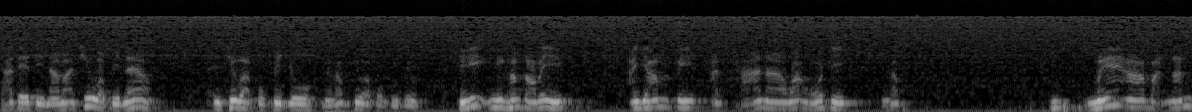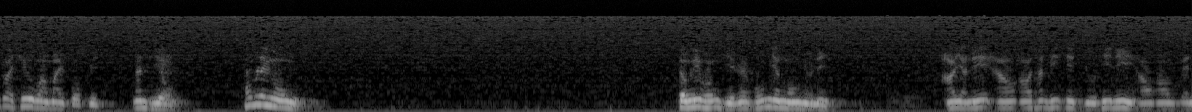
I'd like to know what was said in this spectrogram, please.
ชาเตตินามาชื่อว่าปิดแล้วชื่อว่าปกปิดอยู่นะครับ ชื่อว่าปกปิดอยู่ทีนี้มีคำตอบไปอีกอายามปิอัฏฐานาวะโหตินะครับ แม้อาบัตินั้นก็ชื่อว่าไม่ปกปิดนั่นเทียวผมเลยงง ตรงนี้ผมขีดไว้ผมยังงงอยู่นี่เอาอย่างนี้เอาเอาท่านพิจิตอยู่ที่นี่เอาเอาเป็น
